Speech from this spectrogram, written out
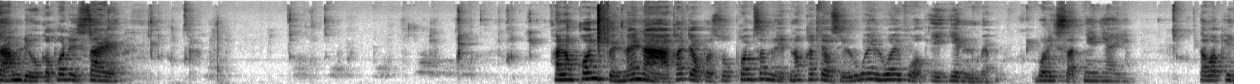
สามเดียวก็พอได้ใส่พลังคนเป็นนายหนาเขาเจ้าประสบความสำเร็จเนาะเขาเจ้าสิรวยรวยพวกเอเย่นแบบบริษัทใหญ่ๆ แต่ว่าพี่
